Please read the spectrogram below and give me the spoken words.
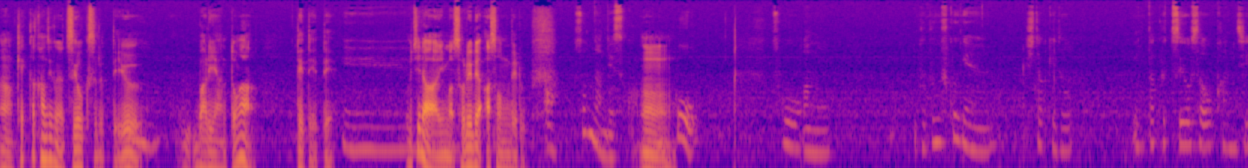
うんうん、結果完全復元を強くするっていううんバリアントが出ててうちらは今それで遊んでる、あそうなんですか。うん、そうあの部分復元したけど全く強さを感じ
